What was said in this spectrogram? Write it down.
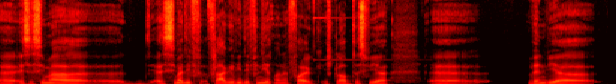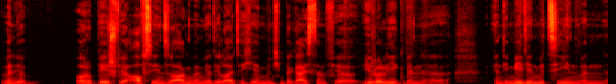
es, ist immer, äh, es ist immer die Frage, wie definiert man Erfolg. Ich glaube, dass wir, äh, wenn wir, wenn wir europäisch für Aufsehen sorgen, wenn wir die Leute hier in München begeistern für Euroleague, wenn, äh, wenn die Medien mitziehen, wenn, äh,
